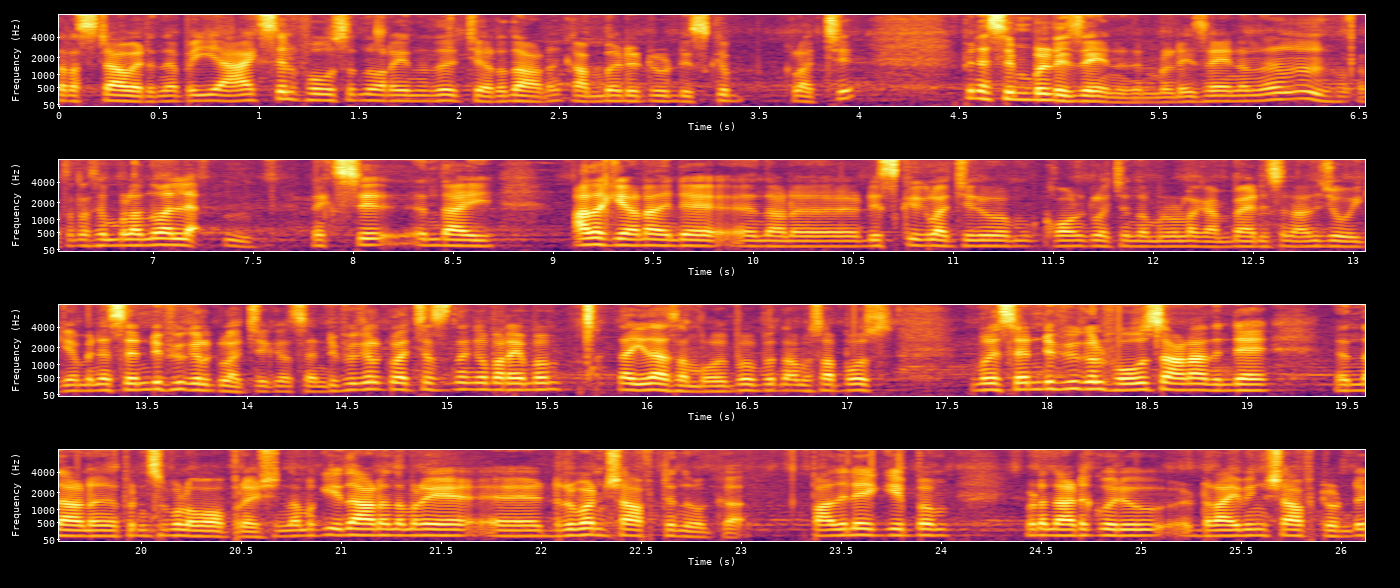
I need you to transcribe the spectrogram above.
ത്രസ്റ്റാണ് വരുന്നത്. അപ്പോൾ ഈ ആക്സിൽ ഫോഴ്സ് എന്ന് പറയുന്നത് ചെറുതാണ് കമ്പയർഡ് ടു ഡിസ്ക് ക്ലച്ച് പിന്നെ സിമ്പിൾ ഡിസൈൻ സിമ്പിൾ ഡിസൈൻ ഒന്നും അത്ര സിമ്പിളൊന്നും അല്ല. നെക്സ്റ്റ് എന്തായി? അതൊക്കെയാണ് അതിന്റെ എന്താണ് ഡിസ്ക് ക്ലച്ചിനും കോൺ ക്ലച്ചും തമ്മിലുള്ള കമ്പാരിസൺ അത് ചോദിക്കാം. പിന്നെ സെന്റിഫ്യൂഗൽ ക്ലച്ച് സെന്റിഫ്യൂഗൽ ക്ലച്ചസ് എന്നൊക്കെ പറയുമ്പം ഇതാ സംഭവം. ഇപ്പോൾ ഇപ്പോൾ നമ്മൾ സപ്പോസ് നമ്മൾ സെന്റിഫ്യൂഗൽ ഫോഴ്സ് ആണ് അതിന്റെ എന്താണ് പ്രിൻസിപ്പൾ ഓഫ് ഓപ്പറേഷൻ നമുക്ക് ഇതാണ് നമ്മുടെ ഡ്രിവൺ ഷാഫ്റ്റ് എന്ന് വെക്കുക. അപ്പോൾ അതിലേക്ക് ഇപ്പം ഇവിടെ നടുക്കൊരു ഡ്രൈവിംഗ് ഷാഫ്റ്റ് ഉണ്ട്.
